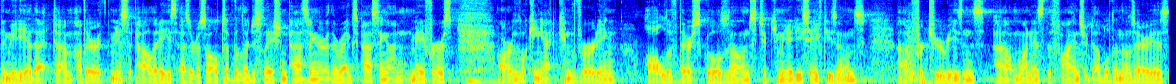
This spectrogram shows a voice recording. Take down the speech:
the media that um, other municipalities, as a result of the legislation passing or the regs passing on May 1st, are looking at converting all of their school zones to community safety zones uh, for two reasons. Uh, one is the fines are doubled in those areas.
